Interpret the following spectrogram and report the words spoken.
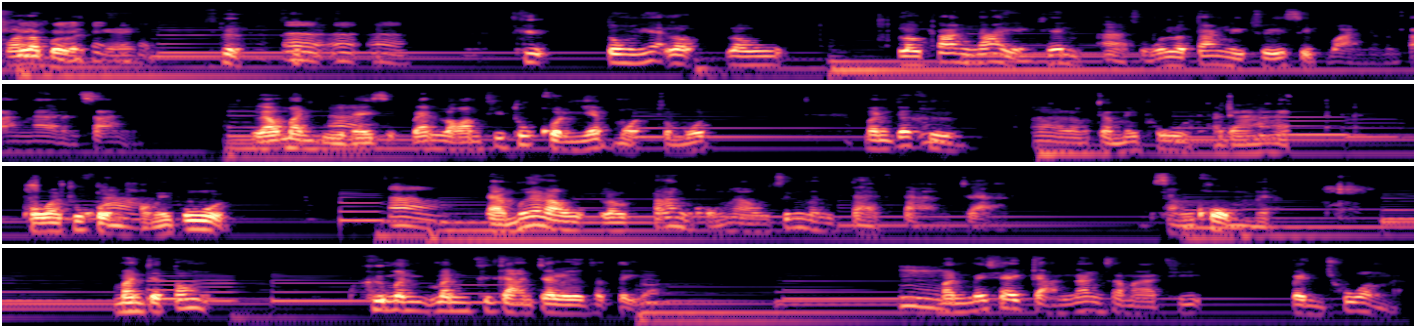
เพราะระเบิดไงเออเออเออคือตรงเนี้ยเราเราเราตั้งได้อย่างเช่น อ่าสมมติเราตั้ง retreat สิบวันเนี่ยมันตั้งง่ายมันสั้น แล้วมันอยู่ในสิ่งแวดล้อมที่ทุกคนเงียบหมดสมมติ มันก็คืออ่า เราจะไม่พูดอะได้ เพราะว่าทุกคนเขาไม่พูดอ่าแต่เมื่อเราเราตั้งของเราซึ่งมันแตกต่างจากสังคมเนี่ย มันจะต้องคือมันมันคือการเจริญสติอะอืมมันไม่ใช่การนั่งสมาธิเป็นช่วงอะ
